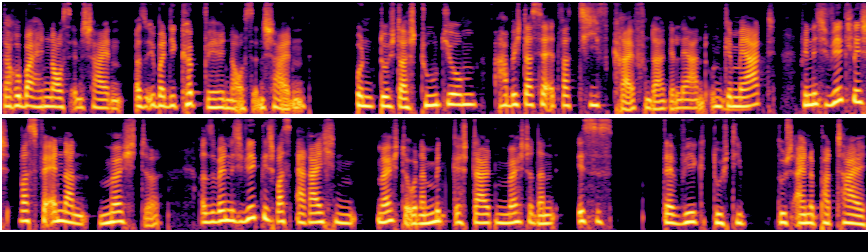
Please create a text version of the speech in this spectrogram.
darüber hinaus entscheiden, also über die Köpfe hinaus entscheiden. Und durch das Studium habe ich das ja etwas tiefgreifender gelernt und gemerkt, wenn ich wirklich was verändern möchte, also wenn ich wirklich was erreichen möchte oder mitgestalten möchte, dann ist es der Weg durch die, durch eine Partei.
